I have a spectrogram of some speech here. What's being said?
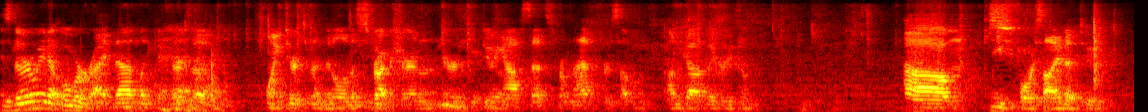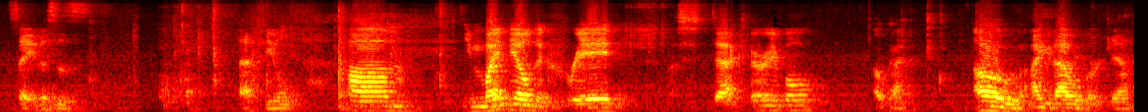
Is there a way to override that, like if there's a pointer to the middle of a structure and you're doing offsets from that for some ungodly reason? Um, Can you force IDA to say this is that field? um, you might be able to create a stack variable. Okay. Oh, I, that would work, yeah.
